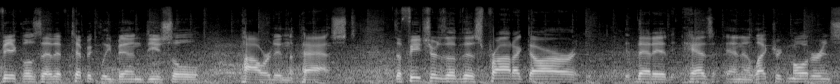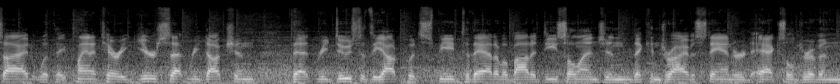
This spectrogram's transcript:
vehicles that have typically been diesel powered in the past. The features of this product are that it has an electric motor inside with a planetary gear set reduction that reduces the output speed to that of about a diesel engine that can drive a standard axle driven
